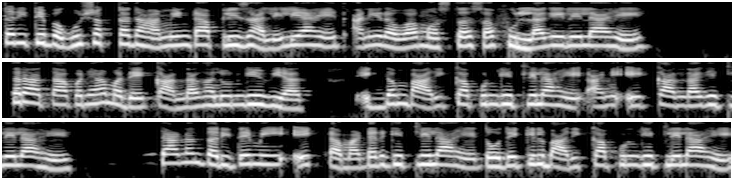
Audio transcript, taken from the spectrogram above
तर इथे बघू शकता दहा मिनटं आपली झालेली आहेत आणि रवा मस्त असा फुलला गेलेला आहे. तर आता आपण ह्यामध्ये कांदा घालून घेऊयात. एकदम बारीक कापून घेतलेला आहे आणि एक कांदा घेतलेला आहे. त्यानंतर इथे मी एक टमाटर घेतलेला आहे. तो देखील बारीक कापून घेतलेला आहे.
